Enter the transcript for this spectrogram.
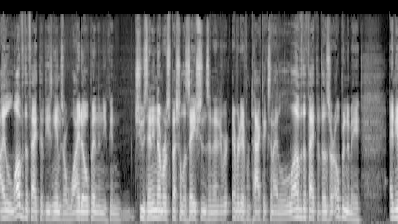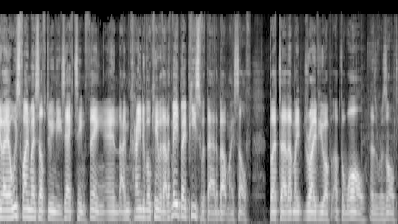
I love the fact that these games are wide open and you can choose any number of specializations and every, different tactics, and I love the fact that those are open to me. And yet, I always find myself doing the exact same thing, and I'm kind of okay with that. I've made my peace with that about myself, but uh, that might drive you up up the wall as a result.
